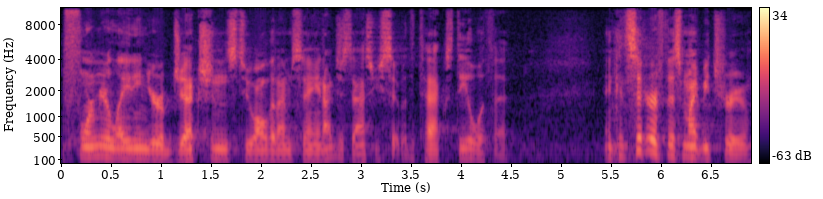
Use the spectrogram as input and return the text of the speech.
formulating your objections to all that I'm saying, I just ask you sit with the text, deal with it, and consider if this might be true.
